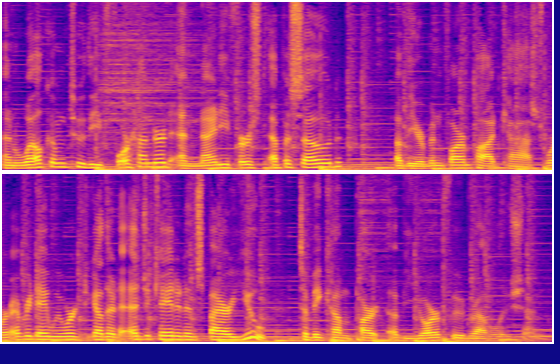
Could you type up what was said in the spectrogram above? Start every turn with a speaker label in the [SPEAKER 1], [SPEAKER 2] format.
[SPEAKER 1] and welcome to the 491st episode of the Urban Farm Podcast, where every day we work together to educate and inspire you to become part of your food revolution.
